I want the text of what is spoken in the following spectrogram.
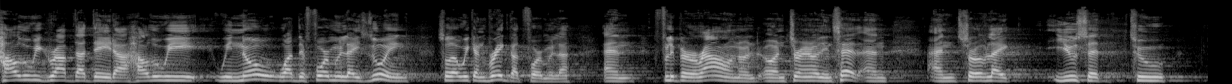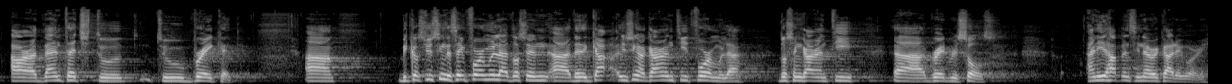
how do we grab that data? How do we, we know what the formula is doing so that we can break that formula and flip it around or, or turn it head? And, and sort of like use it to our advantage to, to break it. Uh, because using the same formula doesn't, uh, the, using a guaranteed formula doesn't guarantee uh, great results. And it happens in every category.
